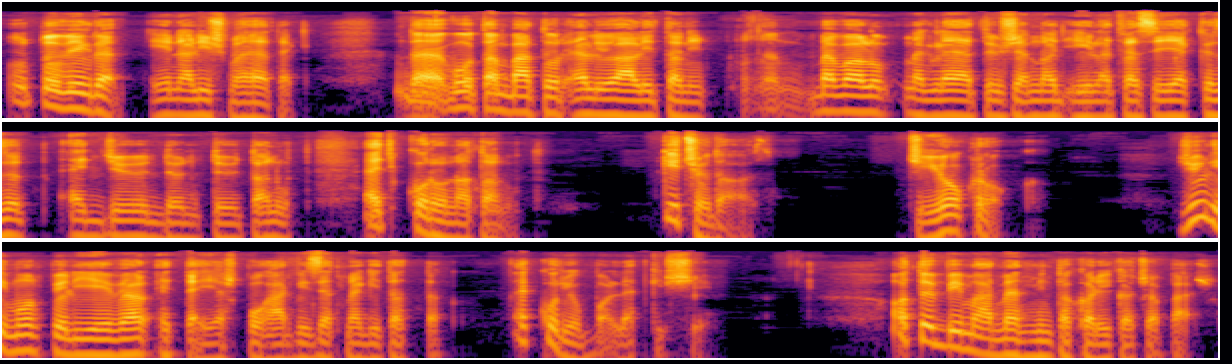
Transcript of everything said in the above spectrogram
Utóvégre én el is mehetek. De voltam bátor előállítani, bevallom, meglehetősen nagy életveszélyek között egy döntő tanút, egy koronatanút. Kicsoda az? Csiókrok? Julie Montpellierével egy teljes pohár vizet megitattak. Ekkor jobban lett kisé. A többi már ment, mint a karikacsapás.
